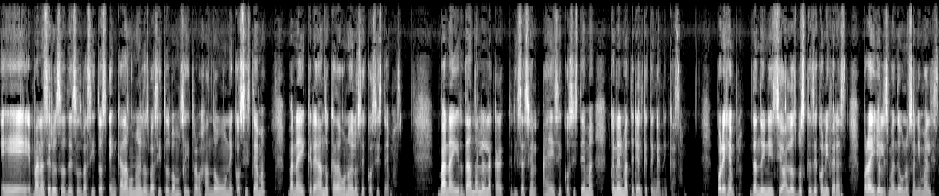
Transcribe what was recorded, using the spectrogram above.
eh, van a hacer uso de esos vasitos. En cada uno de los vasitos vamos a ir trabajando un ecosistema. Van a ir creando cada uno de los ecosistemas. Van a ir dándole la caracterización a ese ecosistema con el material que tengan en casa. Por ejemplo, dando inicio a los bosques de coníferas, por ahí yo les mandé unos animales.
